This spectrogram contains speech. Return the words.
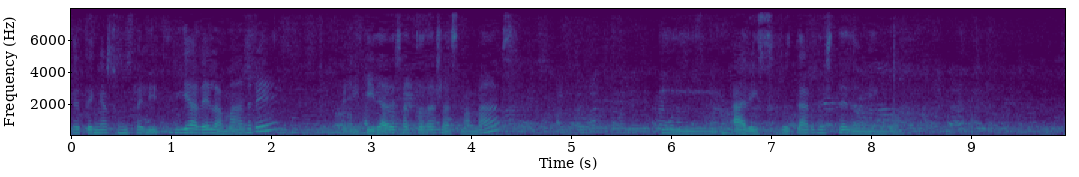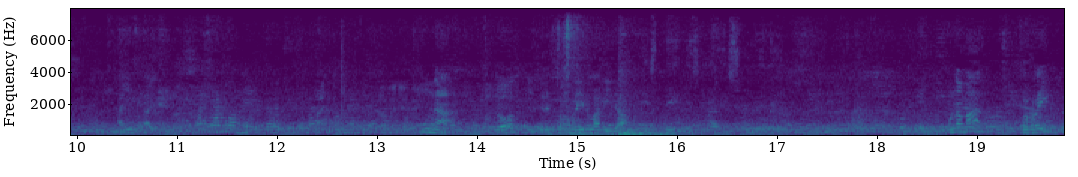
que tengas un feliz día de la madre, felicidades a todas las mamás y a disfrutar de este domingo. Una, dos y tres, sonreír la vida. Una más, sonreír.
